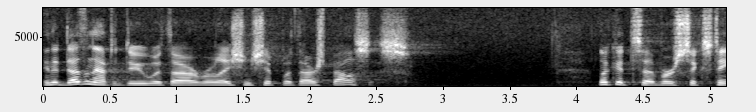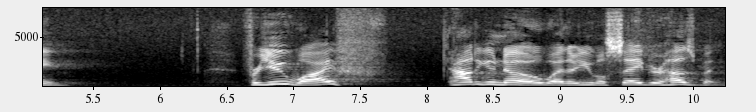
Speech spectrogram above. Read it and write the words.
And it doesn't have to do with our relationship with our spouses. Look at uh, verse 16. For you, wife, how do you know whether you will save your husband?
